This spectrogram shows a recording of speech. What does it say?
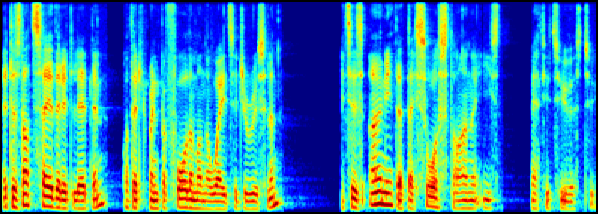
It does not say that it led them or that it went before them on the way to Jerusalem. It says only that they saw a star in the east, Matthew 2, verse 2,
